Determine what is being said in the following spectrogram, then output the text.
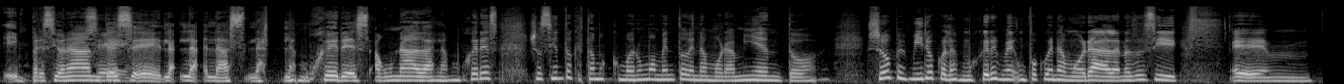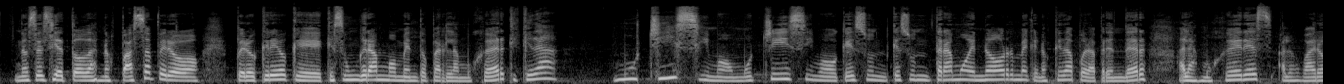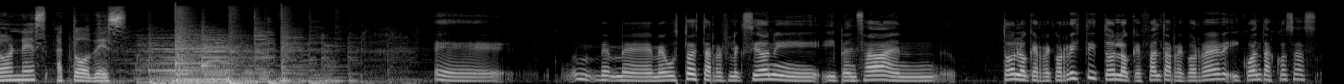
impresionantes, eh, las, las, las, mujeres aunadas, las mujeres, yo siento que estamos como en un momento de enamoramiento. Yo me miro con las mujeres un poco enamorada, no sé si... Eh, no sé si a todas nos pasa, pero, pero creo que, es un gran momento para la mujer, que queda muchísimo, muchísimo, que es un, que es un tramo enorme que nos queda por aprender a las mujeres, a los varones, a todes. Eh, me, gustó esta reflexión y, y pensaba en todo lo que recorriste y todo lo que falta recorrer y cuántas cosas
